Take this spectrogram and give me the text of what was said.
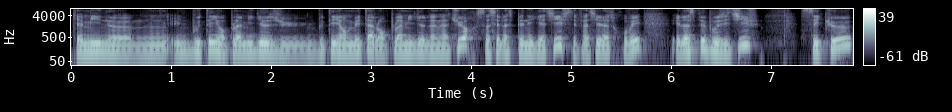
qui a mis une, euh, une bouteille en plein milieu du une bouteille en métal en plein milieu de la nature. Ça c'est l'aspect négatif, c'est facile à trouver. Et l'aspect positif, c'est que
